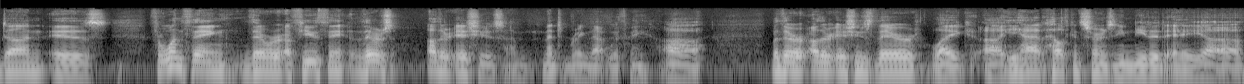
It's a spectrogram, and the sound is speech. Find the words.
done is, for one thing, there were a few things. There's other issues. I meant to bring that with me. Uh, but there are other issues there, like uh, he had health concerns and he needed a uh,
